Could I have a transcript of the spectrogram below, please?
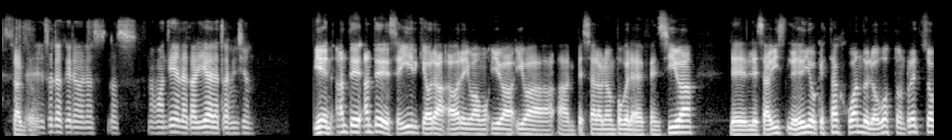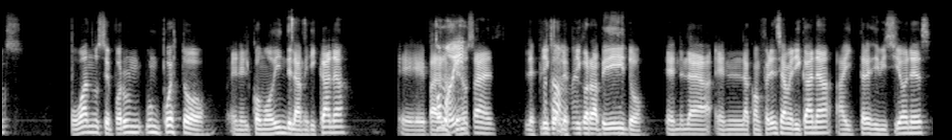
Exacto. Eh, son los que no- nos, nos, nos mantienen la calidad de la transmisión. Bien, antes, antes de seguir, que ahora, ahora íbamos- iba, iba a empezar a hablar un poco de la defensiva, le- les, avis- les digo que están jugando los Boston Red Sox, jugándose por un, un puesto en el comodín de la americana. Eh, para los que ¿Comodín? no saben, le explico, le explico rapidito. En la, en la conferencia americana hay tres divisiones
